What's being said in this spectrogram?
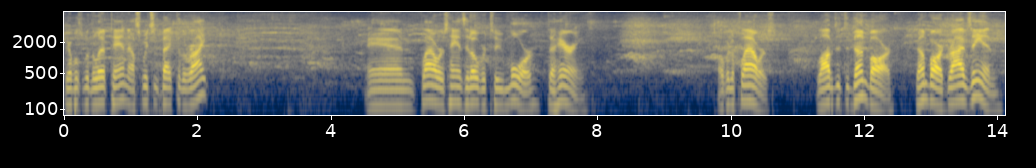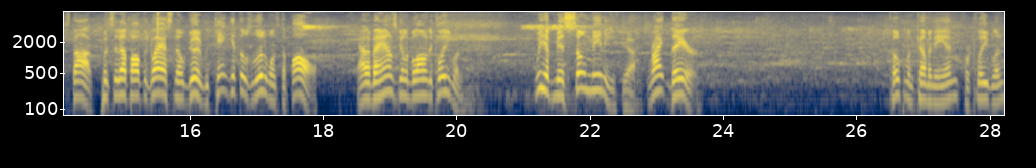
Dribbles with the left hand, now switches back to the right. And Flowers hands it over to Moore to Herring. Over to Flowers. Lobs it to Dunbar. Dunbar drives in, stops, puts it up off the glass, no good. We can't get those little ones to fall. Out of bounds, going to belong to Cleveland. We have missed so many yeah. right there. Copeland coming in for Cleveland.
